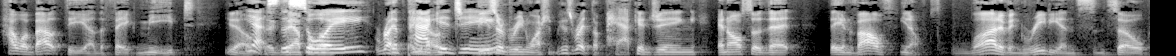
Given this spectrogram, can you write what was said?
how about the uh, the fake meat? You know, Yes, the example of- soy, right? the you know, packaging. these are greenwashing because right, the packaging and also that they involve you know a lot of ingredients, and so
